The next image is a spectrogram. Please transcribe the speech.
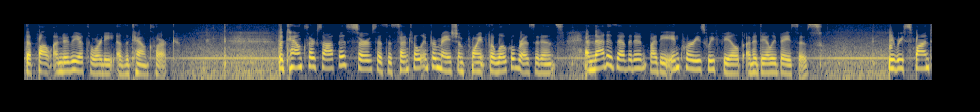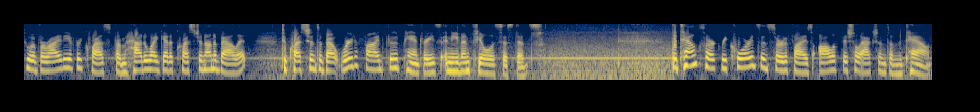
that fall under the authority of the town clerk. The town clerk's office serves as the central information point for local residents, and that is evident by the inquiries we field on a daily basis. We respond to a variety of requests from how do I get a question on a ballot, to questions about where to find food pantries and even fuel assistance. The town clerk records and certifies all official actions of the town,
